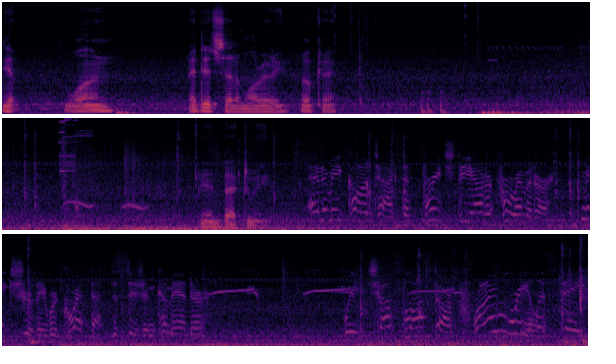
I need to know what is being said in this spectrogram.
Yep, one. I did set them already. Okay. And back to me. Enemy contacts have breached the outer perimeter. Make sure they regret that decision, Commander. We just lost our prime real estate.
